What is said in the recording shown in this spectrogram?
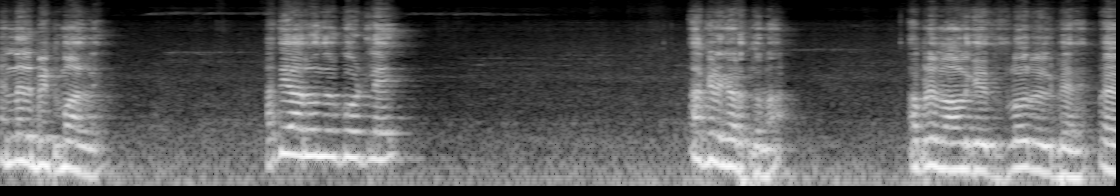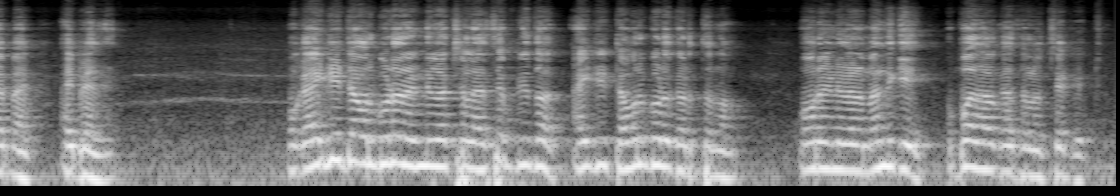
ఎన్ఎల్ బిట్ మాల్ని? అది ఆరు వందల కోట్లే. అక్కడ కడుతున్నా. అప్పుడే నాలుగైదు ఫ్లోర్లు వెళ్ళిపోయినాయి. పై- అయిపోయింది ఒక ఐటీ టవర్ కూడా రెండు లక్షల ఎస్ఎఫ్టీతో ఐటీ టవర్ కూడా కడుతున్నాం. ఓ రెండు వేల మందికి ఉపాధి అవకాశాలు వచ్చేటట్టు.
